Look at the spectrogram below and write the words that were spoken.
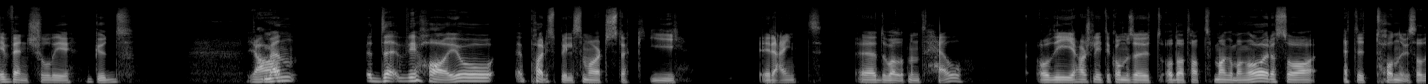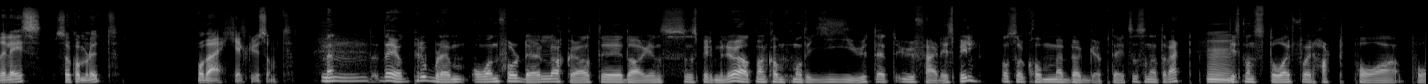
eventually good. Ja, Men det, vi har jo et par spill som har vært stuck i rent uh, development hell. Og de har slitt å komme seg ut, og det har tatt mange, mange år. Og så, etter tonnevis av delays, så kommer det ut. Og det er helt grusomt. Men det er jo et problem og en fordel akkurat i dagens spillmiljø, at man kan på en måte gi ut et uferdig spill, og så komme med bug-updates og sånn etter hvert. Mm. Hvis man står for hardt på, på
